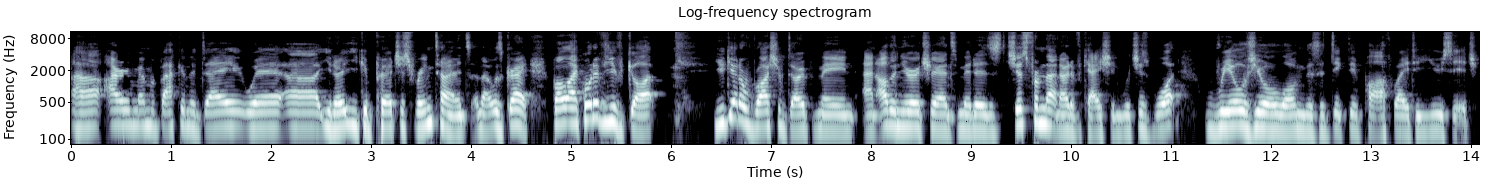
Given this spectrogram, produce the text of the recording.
Uh, I remember back in the day where uh, you know you could purchase ringtones, and that was great. But like, what if you've got you get a rush of dopamine and other neurotransmitters just from that notification, which is what reels you along this addictive pathway to usage.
